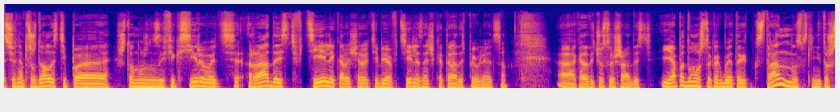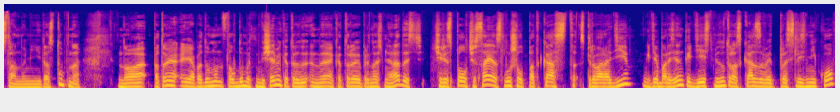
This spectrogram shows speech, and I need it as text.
сегодня обсуждалось, типа, что нужно зафиксировать радость в теле. Короче, тебе в теле, значит, какая-то радость появляется, когда ты чувствуешь радость. И я подумал, что как бы это странно, ну, в смысле, не то, что странно, но мне недоступно, но потом я, подумал, стал думать над вещами, которые, э, которые приносят мне радость. Через полчаса я слушал подкаст «Сперва ради», где Борзенко 10 минут рассказывает про слизняков,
